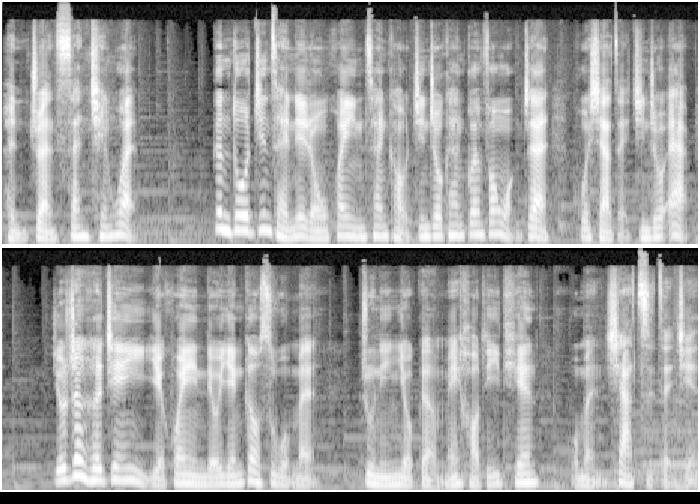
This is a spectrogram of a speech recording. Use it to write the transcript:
狠赚三千万。更多精彩内容，欢迎参考《金周刊》官方网站或下载《金周 App》。有任何建议，也欢迎留言告诉我们。祝您有个美好的一天，我们下次再见。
